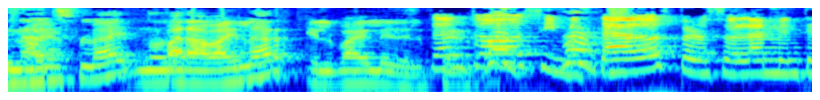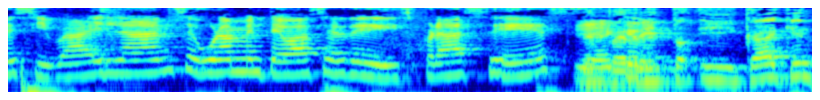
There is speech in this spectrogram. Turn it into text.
Nats, Firefly no- para bailar el baile del Están perro. todos invitados, pero solamente si bailan. Seguramente va a ser de disfraces. Y De hay que- perrito. Y cada quien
